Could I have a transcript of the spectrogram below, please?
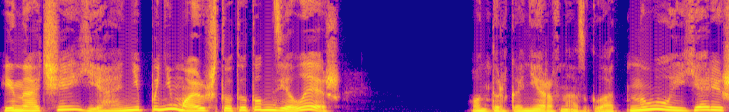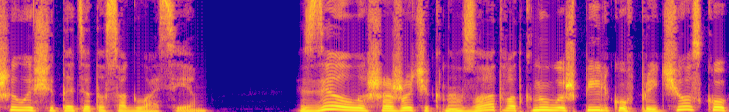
иначе я не понимаю, что ты тут делаешь». Он только нервно сглотнул, и я решила считать это согласием. Сделала шажочек назад, воткнула шпильку в прическу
